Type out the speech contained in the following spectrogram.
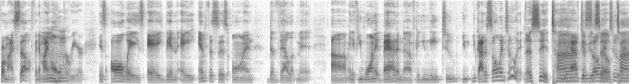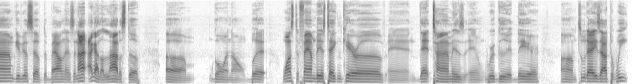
for myself and in my mm-hmm. own career, it's always a been a emphasis on development. Um, and if you want it bad enough, then you need to you you got to sow into it. That's it. Time. You give yourself time. It. Give yourself the balance. And I I got a lot of stuff um, going on, but once the family is taken care of and that time is and we're good there, um, two days out the week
